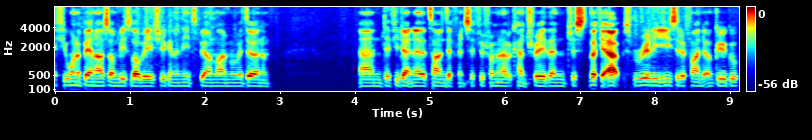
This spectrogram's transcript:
if you want to be in our zombies lobbies, you're going to need to be online when we're doing them. And if you don't know the time difference, if you're from another country, then just look it up. It's really easy to find it on Google.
